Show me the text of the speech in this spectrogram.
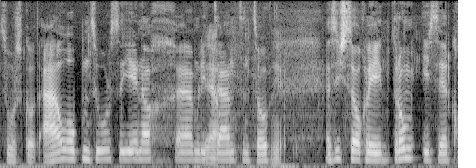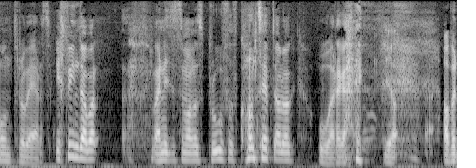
Source Code auch open sourcen, je nach ähm, Lizenz und so. Es ist so ein bisschen, darum ist es sehr kontrovers. Ich finde aber, wenn ich das mal als Proof of Concept anschaue, oh, geil. Ja. Aber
